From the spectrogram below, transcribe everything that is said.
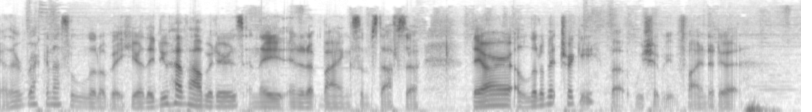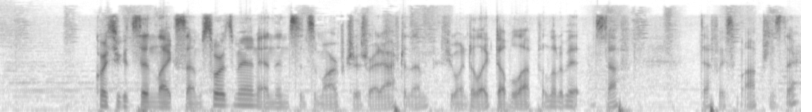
Yeah, they're wrecking us a little bit here. They do have halberdiers, and they ended up buying some stuff, so they are a little bit tricky, but we should be fine to do it. Of course, you could send like some swordsmen and then send some archers right after them if you wanted to like double up a little bit and stuff. Definitely some options there.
